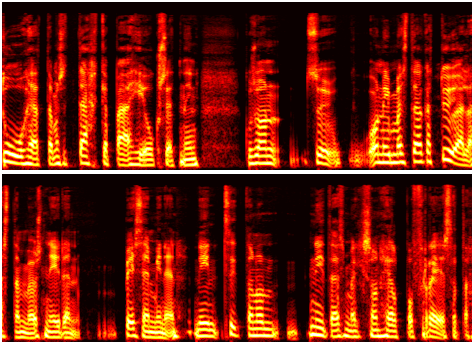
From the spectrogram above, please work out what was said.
tuuheat, tämmöiset tähkäpäähiukset, niin kun se on, se on ilmeisesti aika työlästä myös niiden peseminen, niin sitten on, niitä esimerkiksi on helppo freesata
